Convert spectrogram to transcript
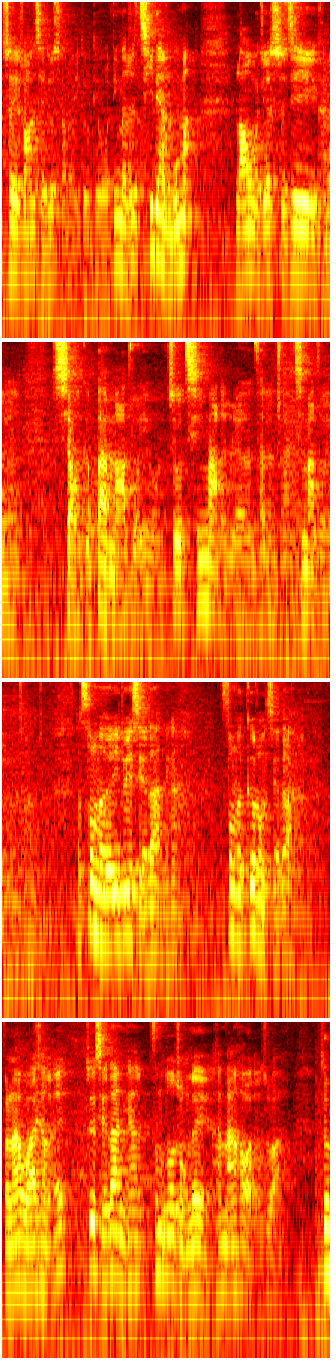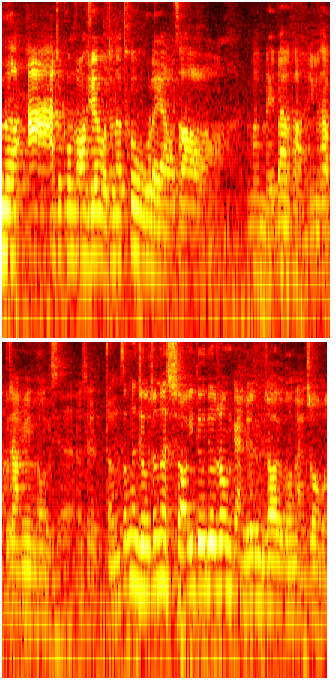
这一双鞋就小了一丢丢，我定的是七点五码，然后我觉得实际可能小个半码左右，只有七码的人才能穿，七码左右能穿。他送了一堆鞋带，你看，送了各种鞋带。本来我还想，哎，这个鞋带你看这么多种类，还蛮好的，是吧？真的啊，这工装靴我真的吐了呀！我操，他妈没办法，因为它不像运动鞋，而且等这么久，真的小一丢丢这种感觉，你知道有多难受吗？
